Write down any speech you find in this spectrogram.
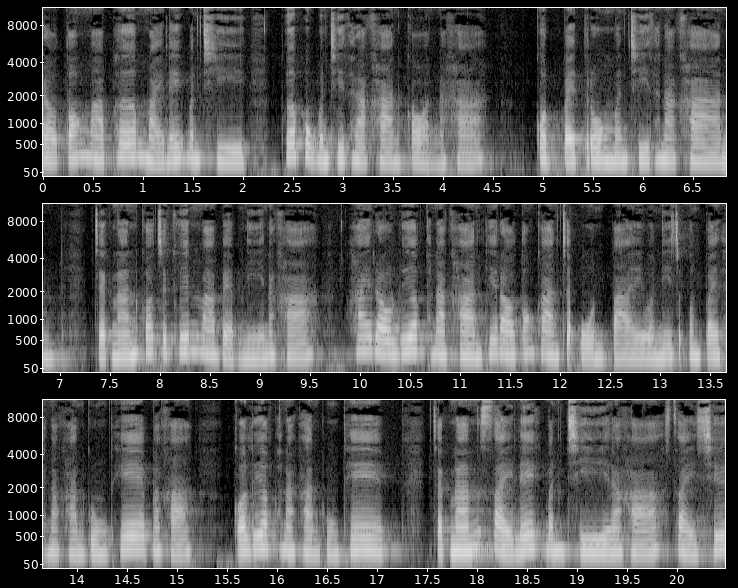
เราต้องมาเพิ่มหมายเลขบัญชี เพื่อผูกบัญชีธนาคารก่อนนะคะ กดไปตรงบัญชีธนาคาร จากนั้นก็จะขึ้นมาแบบนี้นะคะ ให้เราเลือกธนาคารที่เราต้องการจะโอนไป วันนี้จะโอนไปธนาคารกรุงเทพนะคะ ก็เลือกธนาคารกรุงเทพ จากนั้นใส่เลขบัญชีนะคะ ใส่ชื่อ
